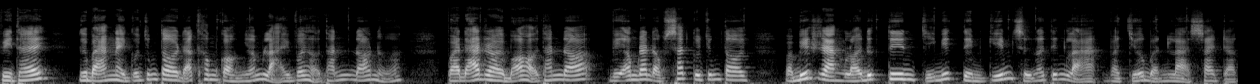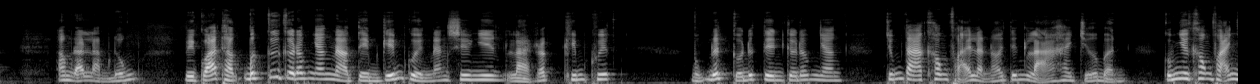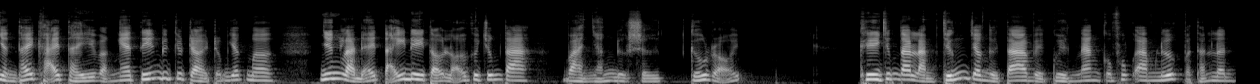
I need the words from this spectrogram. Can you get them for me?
Vì thế, người bạn này của chúng tôi đã không còn nhóm lại với hội thánh đó nữa và đã rời bỏ hội thánh đó vì ông đã đọc sách của chúng tôi và biết rằng loại đức tin chỉ biết tìm kiếm sự nói tiếng lạ và chữa bệnh là sai trật. Ông đã làm đúng vì quả thật bất cứ cơ đốc nhân nào tìm kiếm quyền năng siêu nhiên là rất khiếm khuyết. Mục đích của đức tin cơ đốc nhân chúng ta không phải là nói tiếng lạ hay chữa bệnh, cũng như không phải nhìn thấy khải thị và nghe tiếng Đức Chúa Trời trong giấc mơ, nhưng là để tẩy đi tội lỗi của chúng ta và nhận được sự cứu rỗi. Khi chúng ta làm chứng cho người ta về quyền năng của phúc âm nước và thánh linh,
